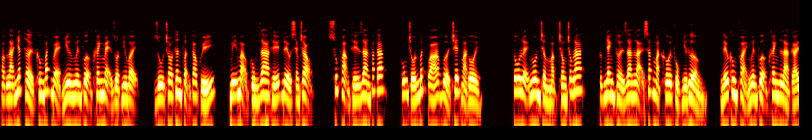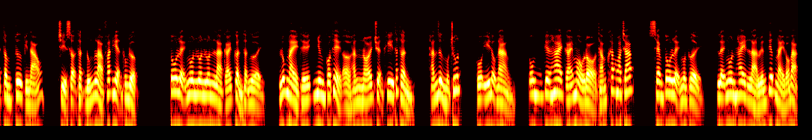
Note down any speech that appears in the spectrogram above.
Hoặc là nhất thời không bắt bẻ như Nguyên Phượng Khanh mẹ ruột như vậy, dù cho thân phận cao quý, mỹ mạo cùng gia thế đều xem trọng, xúc phạm thế gian pháp tác, cũng trốn bất quá vừa chết mà thôi. Tô lệ ngôn trầm mặc trong chốc lát, cực nhanh thời gian lại sắc mặt khôi phục như thường, nếu không phải Nguyên Phượng Khanh là cái tâm tư kín đáo, chỉ sợ thật đúng là phát hiện không được. Tô lệ ngôn luôn luôn là cái cẩn thận người, lúc này thế nhưng có thể ở hắn nói chuyện khi thất thần, hắn dừng một chút, cố ý đậu nàng, ôm kia hai cái màu đỏ thắm khắc hoa cháp, xem tô lệ ngôn cười, lệ ngôn hay là luyến tiếc này đó bạc.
